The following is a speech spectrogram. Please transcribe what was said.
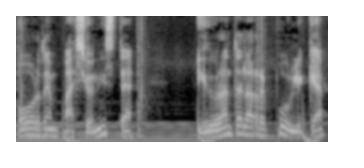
Orden Pasionista y durante la República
